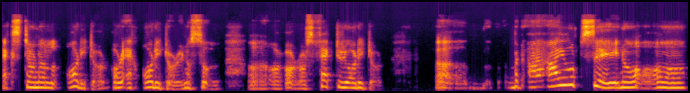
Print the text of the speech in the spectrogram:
external auditor or auditor you know so or, or, factory auditor uh, but I, I, would say, you know,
